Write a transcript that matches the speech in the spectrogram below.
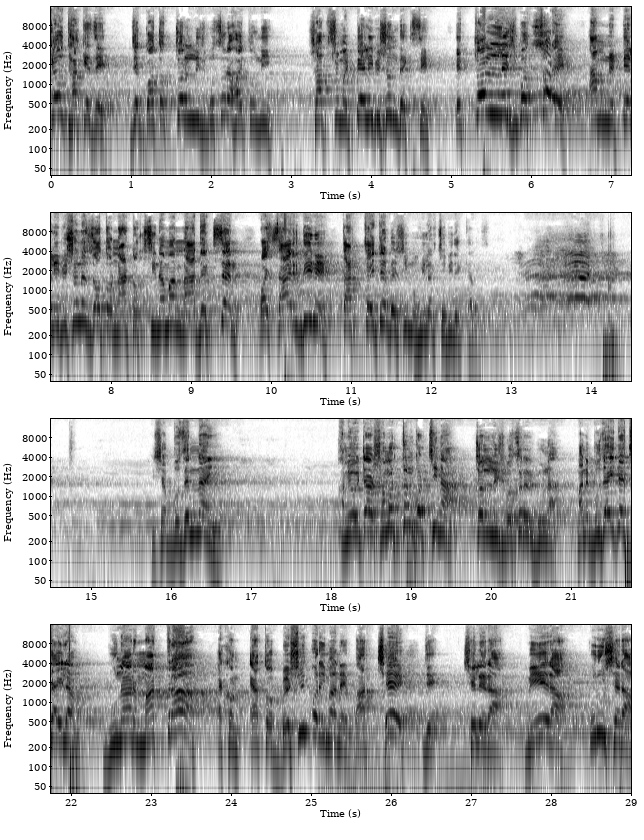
কেউ থাকে যে যে গত চল্লিশ বছরে হয়তো উনি সবসময় টেলিভিশন দেখছে এই চল্লিশ বছরে আপনি টেলিভিশনে যত নাটক, সিনেমা না দেখছেন, ওই চার দিনে তার চাইতে বেশি মহিলার ছবি দেখতে হিসাব বুঝেন নাই? আমি ওইটা সমর্থন করছি না। চল্লিশ বছরের গুণা। মানে বুঝাইতে চাইলাম গুনার মাত্রা এখন এত বেশি পরিমাণে বাড়ছে যে ছেলেরা, মেয়েরা, পুরুষেরা,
